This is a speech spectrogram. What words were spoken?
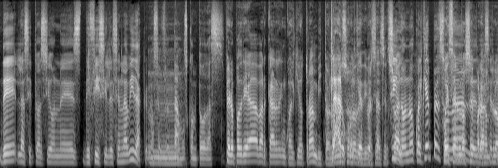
de las situaciones difíciles en la vida que nos Mm. enfrentamos con todas. Pero podría abarcar en cualquier otro ámbito, ¿no? no solo de diversidad persona. sexual. Sí, no, no, cualquier persona Puede ser, no sé, por ejemplo,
